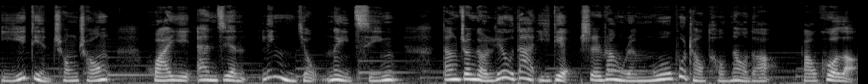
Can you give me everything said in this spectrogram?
疑点重重，怀疑案件另有内情。当中有六大疑点是让人摸不着头脑的，包括了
